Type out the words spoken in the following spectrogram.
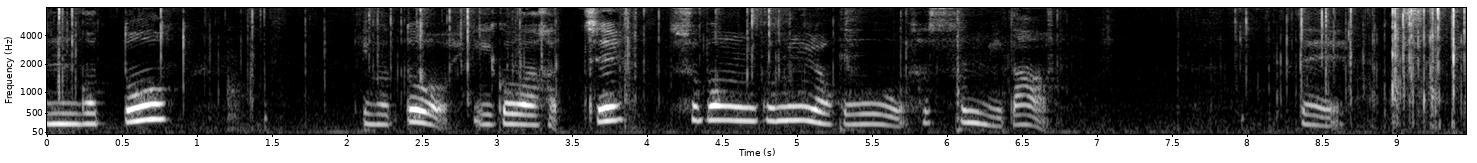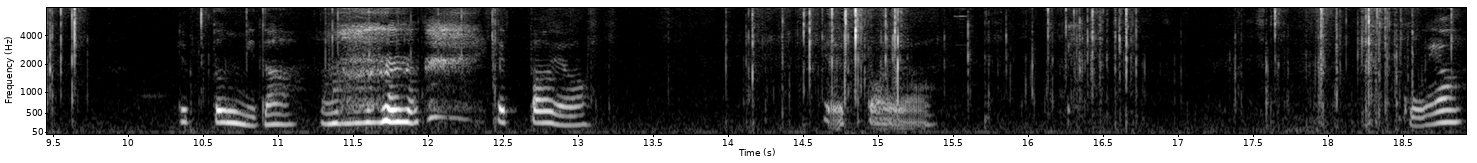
이것도 이것도 이거와 같이 수분 꾸미려고 샀습니다. 네. 예쁩니다. 예뻐요. 예뻐요. 있고요.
